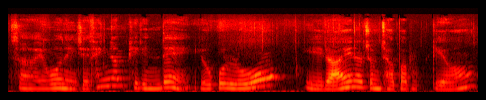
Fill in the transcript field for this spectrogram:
자, 이거는 이제 색연필인데 이걸로 이 라인을 좀 잡아볼게요.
